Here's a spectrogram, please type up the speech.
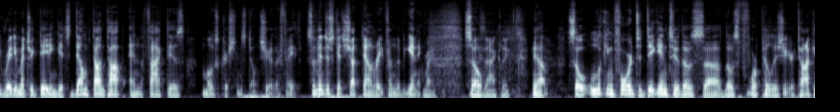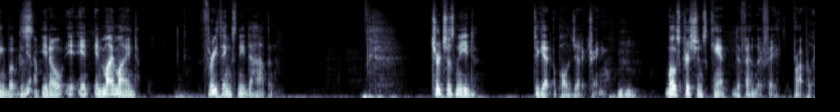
radiometric dating gets dumped on top. And the fact is, most Christians don't share their faith. So they just get shut down right from the beginning. Right. So, Exactly. yeah. So looking forward to dig into those uh, those four pillars that you're talking about because Yeah. you know in, in my mind, three things need to happen. Churches need to get apologetic training. Most Christians can't defend their faith properly.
